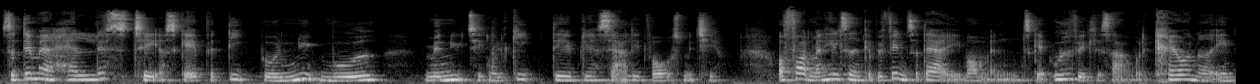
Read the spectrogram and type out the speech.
Så det med at have lyst til at skabe værdi på en ny måde med ny teknologi, det bliver særligt vores metier. Og for at man hele tiden kan befinde sig der i, hvor man skal udvikle sig, hvor det kræver noget af en,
